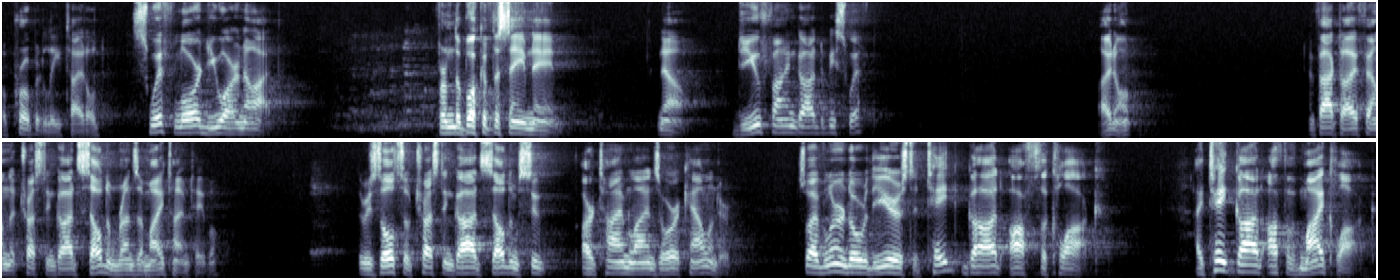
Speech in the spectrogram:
appropriately titled, Swift Lord, You Are Not, from the book of the same name. Now, do you find God to be swift? I don't. In fact, I found that trusting God seldom runs on my timetable. The results of trusting God seldom suit our timelines or a calendar. So I've learned over the years to take God off the clock. I take God off of my clock.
